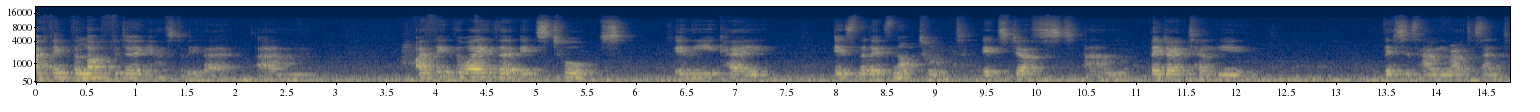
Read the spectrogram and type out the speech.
I think the love for doing it has to be there. Um, I think the way that it's taught in the UK is that it's not taught. It's just um, they don't tell you this is how you write a sentence.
